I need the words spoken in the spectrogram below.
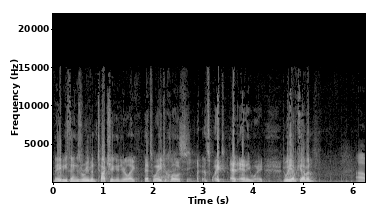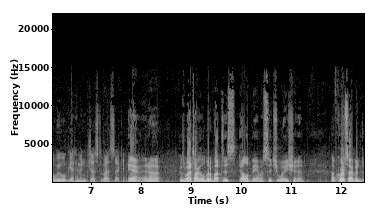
maybe things were even touching, and you're like, "That's way too Ah, I close." That's way. Too, anyway, do we have Kevin? Uh, we will get him in just about a second. Yeah, and because we want to talk a little bit about this Alabama situation, and of course, I've been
